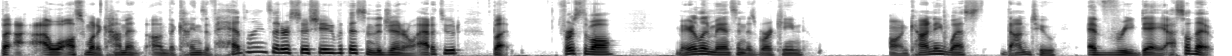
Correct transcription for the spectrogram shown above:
but I, I, will also want to comment on the kinds of headlines that are associated with this and the general attitude. But first of all, Marilyn Manson is working on Kanye West Donda 2 every day. I saw that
